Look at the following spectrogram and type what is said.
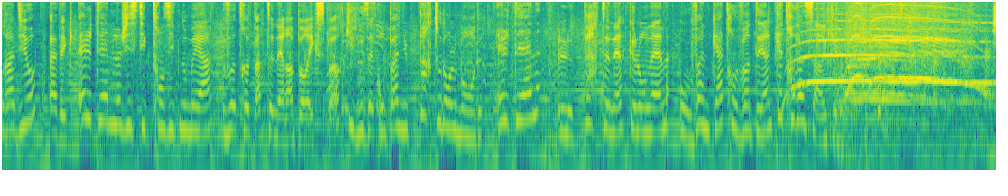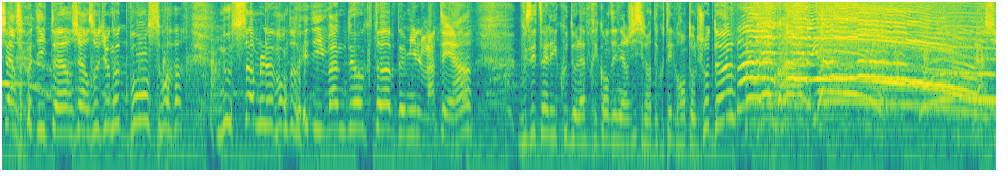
Radio avec LTN Logistique Transit Nouméa, votre partenaire import-export qui vous accompagne partout dans le monde. LTN, le partenaire que l'on aime au 24 21 85. Chers auditeurs, chers audionautes, bonsoir. Nous sommes le vendredi 22 octobre 2021. Vous êtes à l'écoute de la fréquence d'énergie, c'est l'heure d'écouter le grand talk show de Buzz Radio. Merci,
